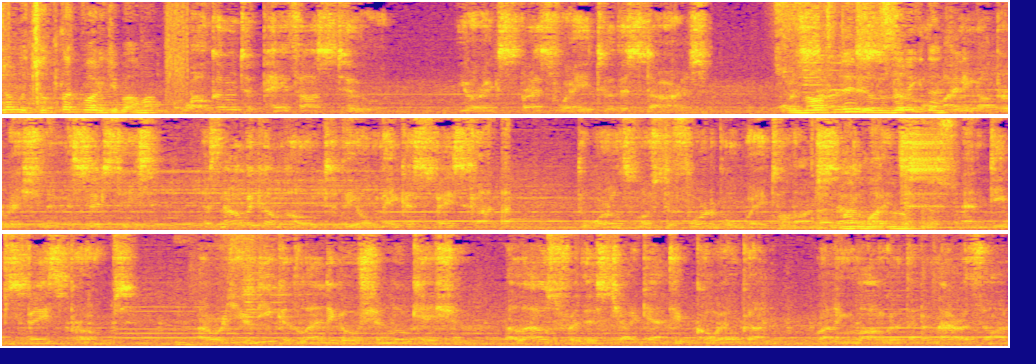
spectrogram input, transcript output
Çatlak var gibi ama Welcome to Pathos 2, your expressway to the stars. Suyun altındayız, yıldızlara giden. mining operation in the 60s has now become home to the Omega Space Gun, the world's most affordable way to ah, launch satellites and deep space probes. Our unique Atlantic Ocean location allows for this gigantic coil gun, running longer than a marathon,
